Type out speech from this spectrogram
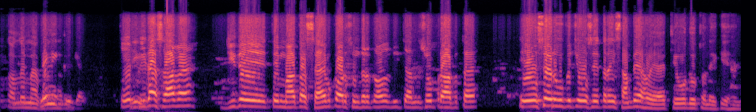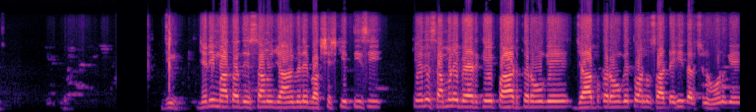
ਕੱਲ ਦੇ ਮੈਂ ਇਹ ਪੀੜਾ ਸਾਹਿਬ ਹੈ ਜਿਹਦੇ ਤੇ ਮਾਤਾ ਸਾਹਿਬ ਕੌਰ ਸੁੰਦਰ ਕੌਰ ਦੀ ਚਰਨ ਛੋਹ ਪ੍ਰਾਪਤ ਹੈ। ਇਹ ਉਸੇ ਰੂਪ ਚ ਉਸੇ ਤਰ੍ਹਾਂ ਹੀ ਸੰਭਿਆ ਹੋਇਆ ਇੱਥੇ ਉਦੋਂ ਤੋਂ ਲੈ ਕੇ ਹਾਂਜੀ। ਜੀ। ਜਿਹੜੀ ਮਾਤਾ ਦੇਸਾਂ ਨੂੰ ਜਾਣ ਵੇਲੇ ਬਖਸ਼ਿਸ਼ ਕੀਤੀ ਸੀ ਕਿ ਇਹਦੇ ਸਾਹਮਣੇ ਬੈਠ ਕੇ ਪਾਠ ਕਰੋਗੇ, ਜਾਪ ਕਰੋਗੇ, ਤੁਹਾਨੂੰ ਸਾਡੇ ਹੀ ਦਰਸ਼ਨ ਹੋਣਗੇ।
